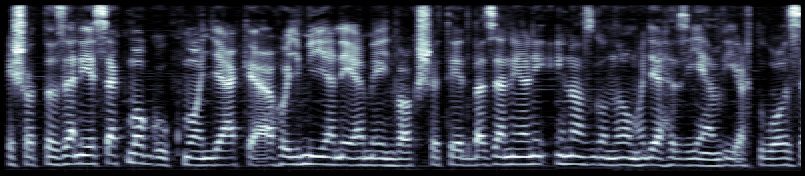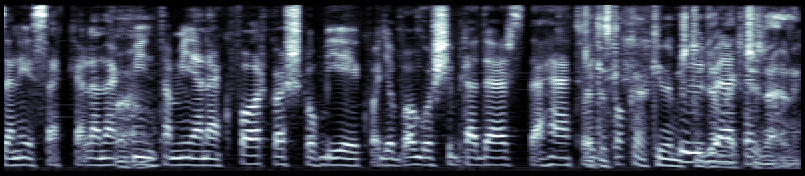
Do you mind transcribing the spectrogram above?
és ott a zenészek maguk mondják el, hogy milyen élmény Vaksötétbe zenélni. Én azt gondolom, hogy ehhez ilyen virtuóz zenészek kellenek, Aha. mint amilyenek Farkas Robiék, vagy a Vagosi Brothers, tehát, tehát hogy ezt akárki nem is tudja megcsinálni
